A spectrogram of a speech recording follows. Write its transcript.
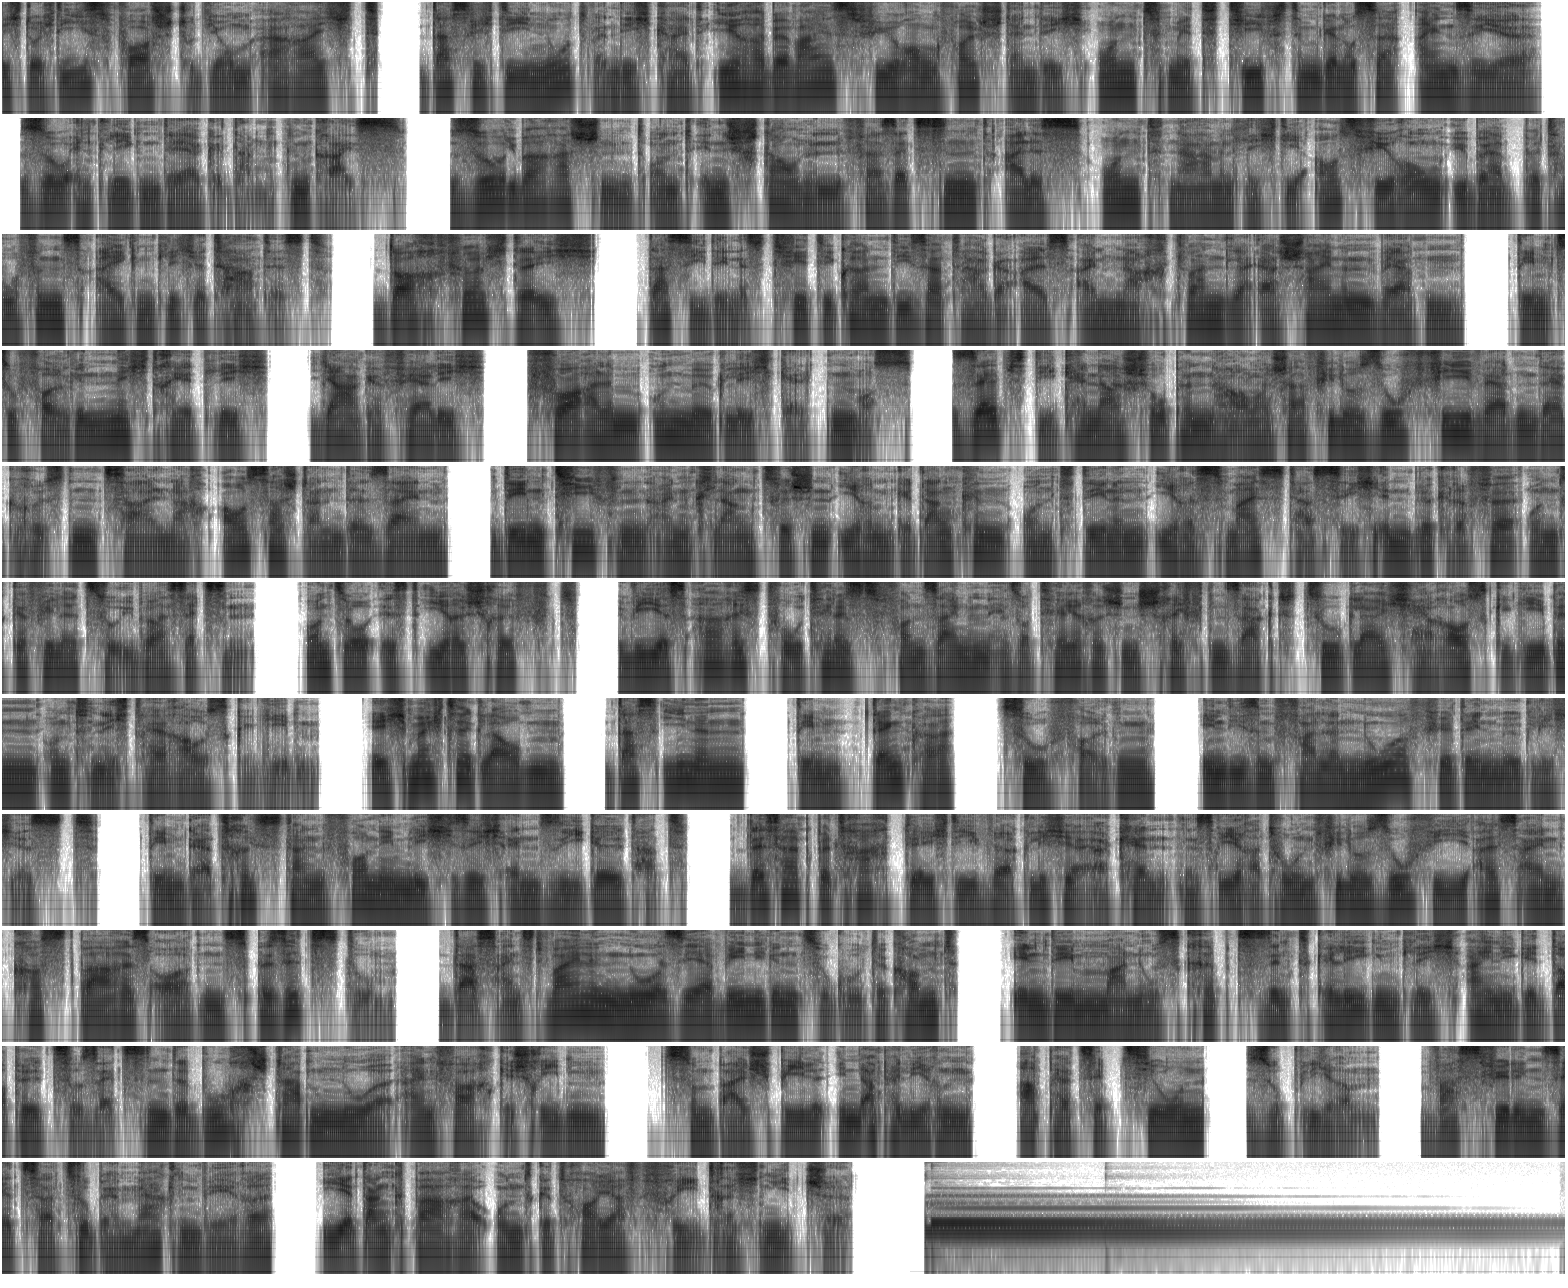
Ich durch dies Vorstudium erreicht, dass ich die Notwendigkeit ihrer Beweisführung vollständig und mit tiefstem Genusse einsehe, so entlegen der Gedankenkreis, so überraschend und in Staunen versetzend alles und namentlich die Ausführung über Beethovens eigentliche Tat ist. Doch fürchte ich, dass sie den Ästhetikern dieser Tage als ein Nachtwandler erscheinen werden, demzufolge nicht redlich, ja gefährlich, vor allem unmöglich gelten muss. Selbst die Kenner Schopenhauerscher Philosophie werden der größten Zahl nach außerstande sein, den tiefen Einklang zwischen ihren Gedanken und denen ihres Meisters sich in Begriffe und Gefühle zu übersetzen. Und so ist ihre Schrift, wie es Aristoteles von seinen esoterischen Schriften sagt zugleich herausgegeben und nicht herausgegeben. Ich möchte glauben, dass Ihnen, dem Denker, zu folgen, in diesem Falle nur für den möglich ist, dem der Tristan vornehmlich sich entsiegelt hat. Deshalb betrachte ich die wirkliche Erkenntnis ihrer Tonphilosophie als ein kostbares Ordensbesitztum, das einstweilen nur sehr wenigen zugute kommt, in dem Manuskript sind gelegentlich einige doppelt zu setzende Buchstaben nur einfach geschrieben, zum Beispiel in Appellieren, Aperzeption, Supplieren, was für den Setzer zu bemerken wäre, ihr dankbarer und getreuer Friedrich Nietzsche.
